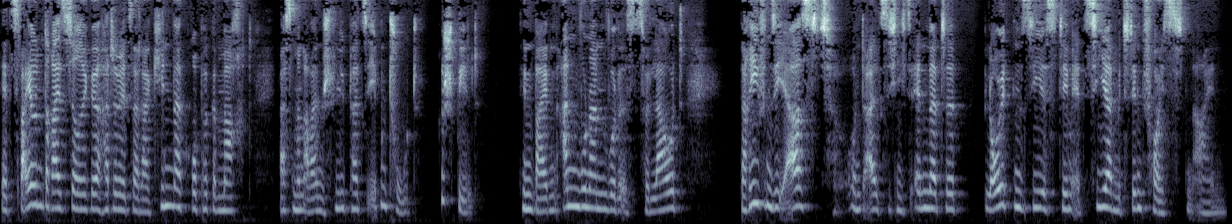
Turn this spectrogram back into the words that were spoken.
Der 32-Jährige hatte mit seiner Kindergruppe gemacht, was man auf einem Spielplatz eben tut, gespielt. Den beiden Anwohnern wurde es zu laut. Da riefen sie erst, und als sich nichts änderte, läuten sie es dem Erzieher mit den Fäusten ein.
